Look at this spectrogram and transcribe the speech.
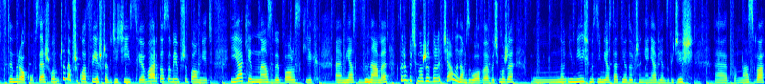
w tym roku, w zeszłym, czy na przykład jeszcze w dzieciństwie. Warto sobie przypomnieć, jakie nazwy polskich e, miast znamy, które być może wyleciały nam z głowy, być może mm, no, nie mieliśmy z nimi ostatnio do czynienia, więc gdzieś ta nazwa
